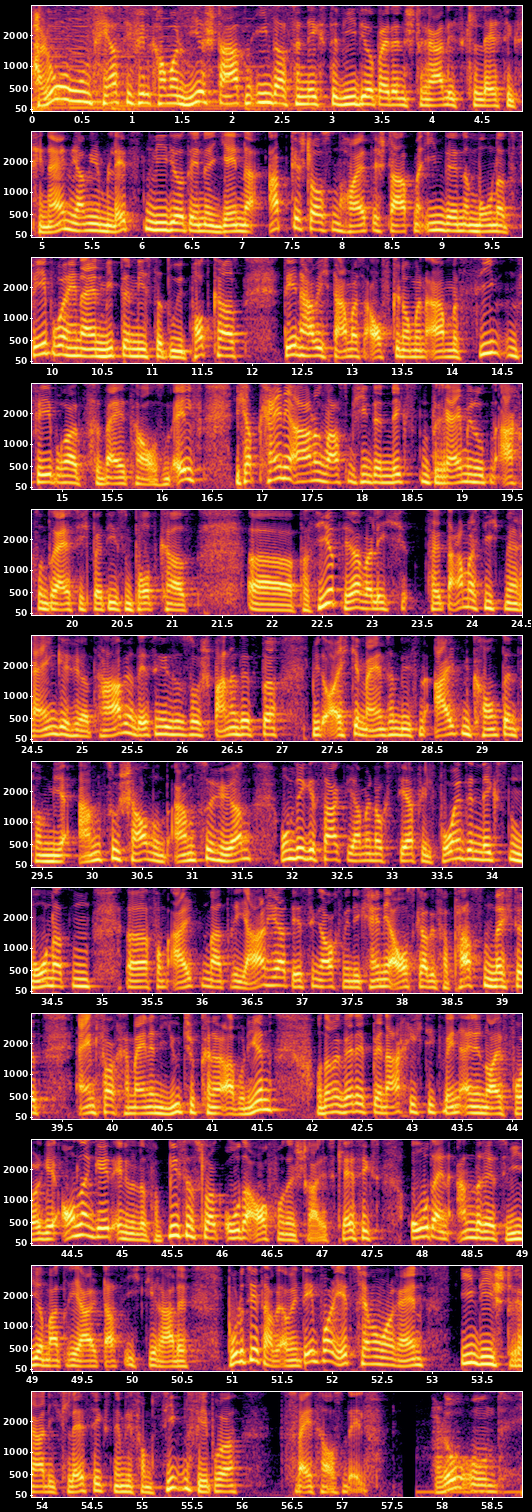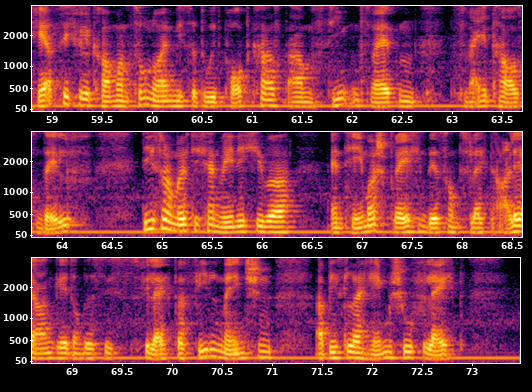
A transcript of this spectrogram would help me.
Hallo und herzlich willkommen. Wir starten in das nächste Video bei den Stradis Classics hinein. Wir haben im letzten Video den Jänner abgeschlossen. Heute starten wir in den Monat Februar hinein mit dem Mr. Do It Podcast. Den habe ich damals aufgenommen am 7. Februar 2011. Ich habe keine Ahnung, was mich in den nächsten 3 Minuten 38 bei diesem Podcast äh, passiert, ja, weil ich seit damals nicht mehr reingehört habe und deswegen ist es so spannend jetzt da mit euch gemeinsam diesen alten Content von mir anzuschauen und anzuhören. Und wie gesagt, wir haben ja noch sehr viel vor in den nächsten Monaten äh, vom alten Material her. Deswegen auch, wenn ihr keine Ausgabe verpassen möchtet, einfach meinen YouTube-Kanal abonnieren und damit werdet ihr benachrichtigt, wenn eine neue Folge online geht, entweder vom Business Vlog oder auch von den Stralis Classics oder ein anderes Videomaterial, das ich gerade produziert habe. Aber in dem Fall, jetzt hören wir mal rein in die Stradi Classics, nämlich vom 7. Februar 2011. Hallo und herzlich willkommen zum neuen Mr. Do It Podcast am 7.2.2011. Diesmal möchte ich ein wenig über ein Thema sprechen, das uns vielleicht alle angeht und es ist vielleicht bei vielen Menschen ein bisschen ein Hemmschuh, vielleicht,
